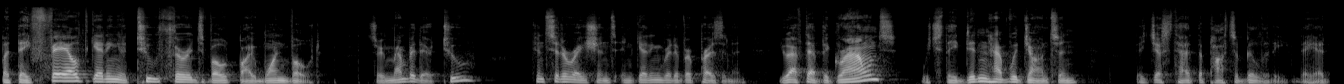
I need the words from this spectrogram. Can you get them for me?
but they failed getting a two thirds vote by one vote. So remember, there are two considerations in getting rid of a president. You have to have the grounds, which they didn't have with Johnson. They just had the possibility. They had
